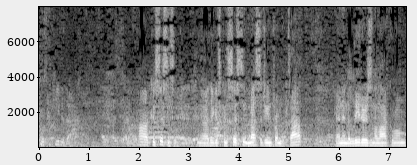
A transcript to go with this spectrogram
What's the key to that? Uh, consistency. You know, I think it's consistent messaging from the top, and then the leaders in the locker room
